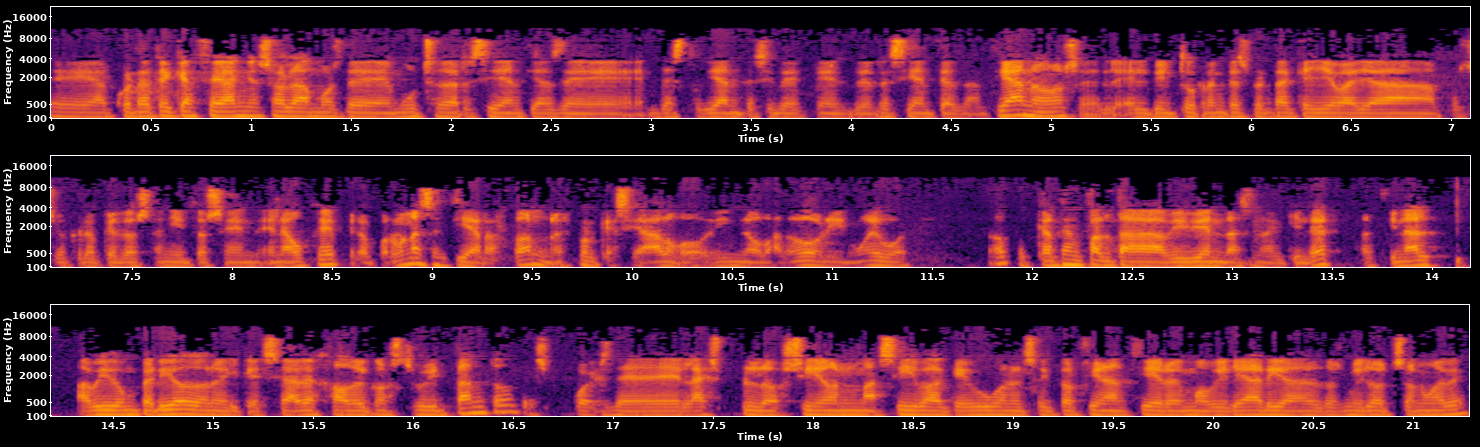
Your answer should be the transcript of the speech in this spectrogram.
eh, acuérdate que hace años hablamos de mucho de residencias de, estudiantes y de, residencias de ancianos. El, el, Build to Rent es verdad que lleva ya, pues yo creo que dos añitos en, auge, pero por una sencilla razón. No es porque sea algo innovador y nuevo, ¿no? Porque hacen falta viviendas en alquiler. Al final, ha habido un periodo en el que se ha dejado de construir tanto, después de la explosión masiva que hubo en el sector financiero inmobiliario en el 2008-2009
